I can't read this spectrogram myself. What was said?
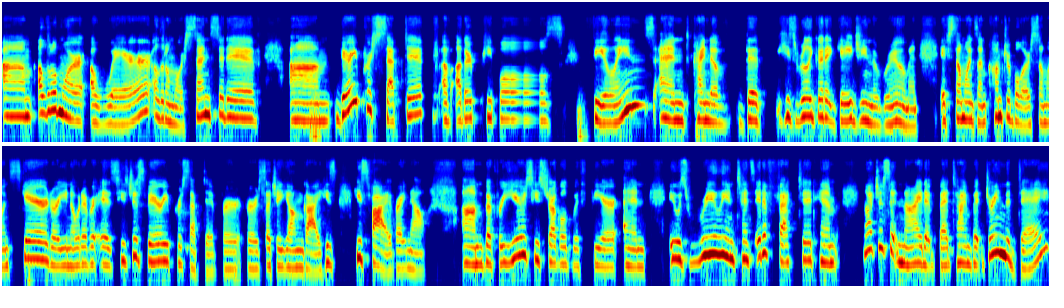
um, a little more aware, a little more sensitive, um, very perceptive of other people's feelings, and kind of the he's really good at gauging the room. And if someone's uncomfortable or someone's scared or you know whatever it is, he's just very perceptive for for such a young guy. He's he's five right now, um, but for years he struggled with fear, and it was really intense. It affected him not just at night at bedtime, but during the day.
